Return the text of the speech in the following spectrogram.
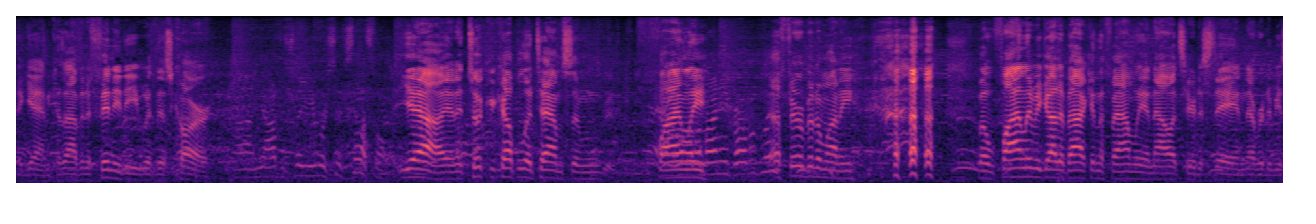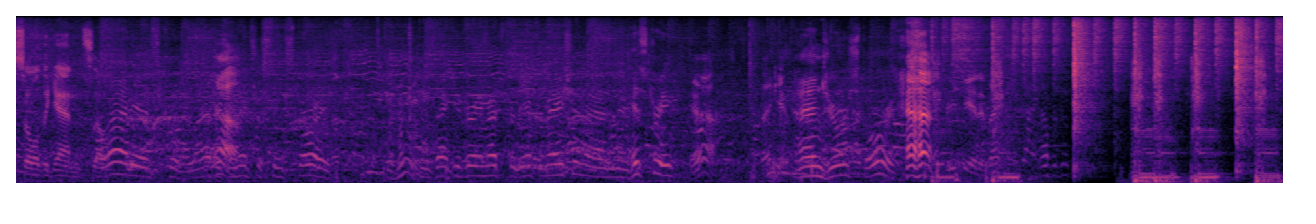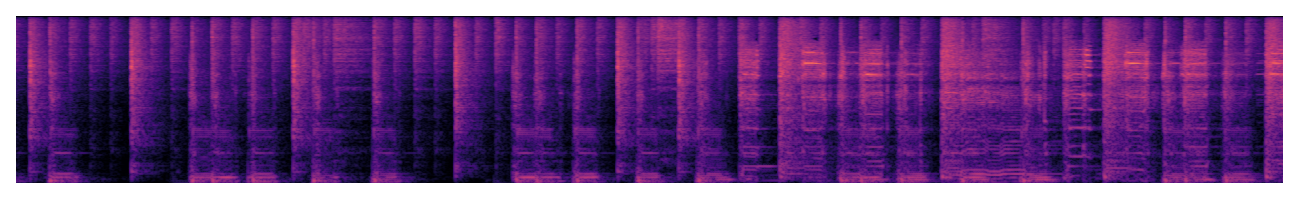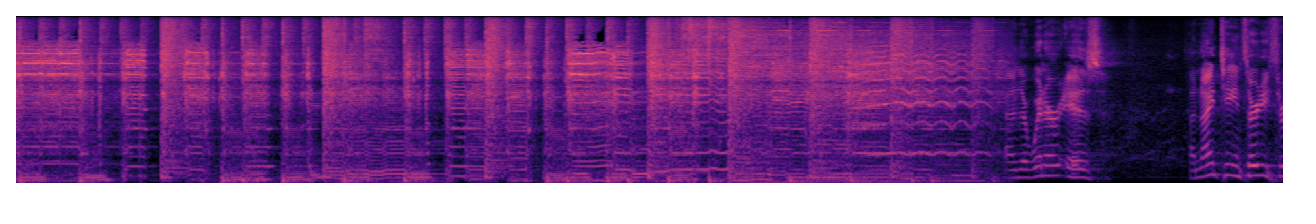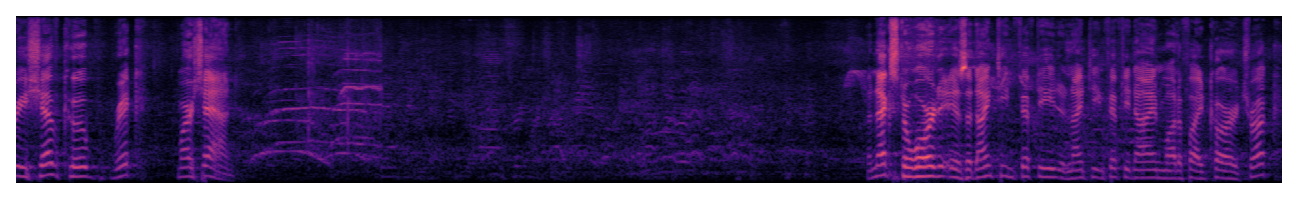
again because i have an affinity with this car And obviously, you were successful. yeah and it took a couple attempts and finally money, probably. a fair bit of money but finally we got it back in the family and now it's here to stay and never to be sold again so Well, that is cool. That is Yeah. an interesting story. Mm-hmm. And thank you very much for the information and the history. Yeah thank you. And your story. appreciate it thanks the winner is a 1933 Chev Coupe Rick Marchand. The next award is a 1950 to 1959 modified car or truck.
